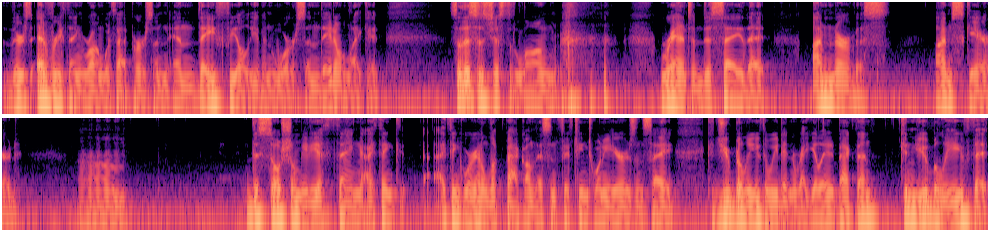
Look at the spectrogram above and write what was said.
there's everything wrong with that person, and they feel even worse, and they don't like it. So this is just a long rant and to say that I'm nervous. I'm scared. Um, this social media thing, I think, I think we're going to look back on this in 15, 20 years and say, could you believe that we didn't regulate it back then? Can you believe that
